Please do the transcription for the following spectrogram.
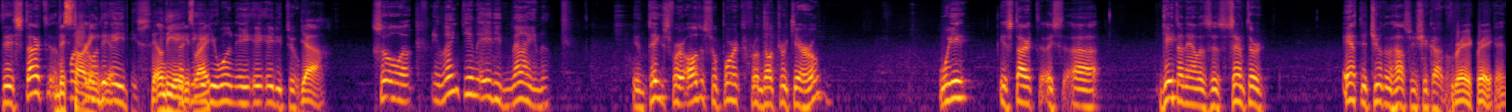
They start was starting, on the yeah. 80s. On the 80s, right? 81, 82. Yeah. So uh, in 1989, and thanks for all the support from Dr. Carroll, we start a uh, gait analysis center at the Children's House in Chicago. Great, great. Okay?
